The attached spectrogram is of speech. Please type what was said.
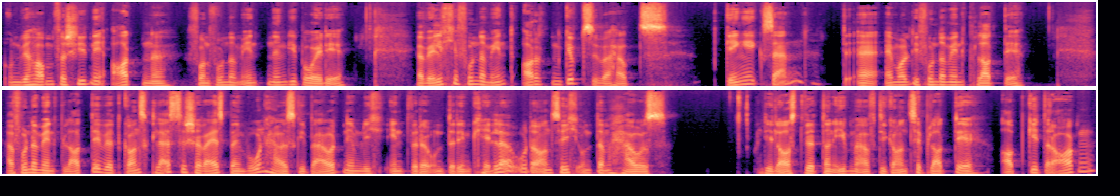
und wir haben verschiedene Arten von Fundamenten im Gebäude. Ja, welche Fundamentarten gibt's überhaupt? Gängig sind äh, einmal die Fundamentplatte. Eine Fundamentplatte wird ganz klassischerweise beim Wohnhaus gebaut, nämlich entweder unter dem Keller oder an sich unterm Haus. Die Last wird dann eben auf die ganze Platte abgetragen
